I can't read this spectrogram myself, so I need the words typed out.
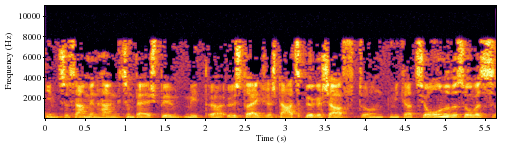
im Zusammenhang zum Beispiel mit österreichischer Staatsbürgerschaft und Migration oder sowas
